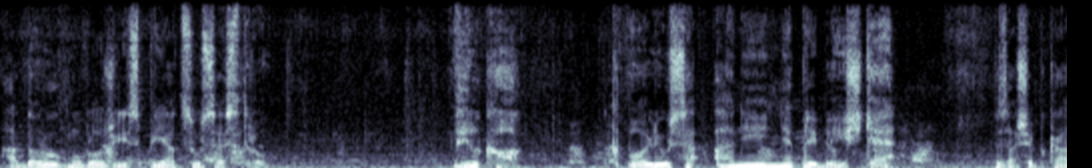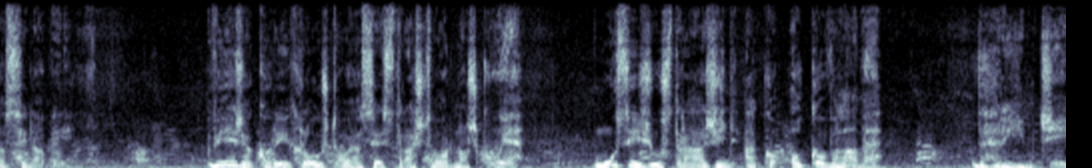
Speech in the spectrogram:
a do rúk mu vloží spiacu sestru. Vilko, k poliu sa ani nepriblížte, zašepká synovi. Vieš, ako rýchlo už tvoja sestra štvornoškuje. Musíš ju strážiť ako oko v hlave. Verím ti.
